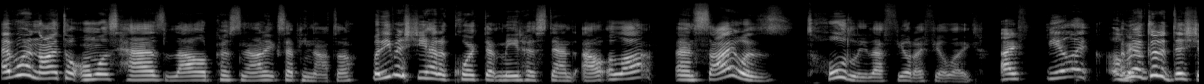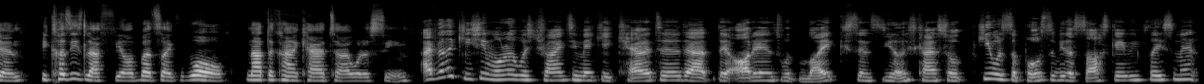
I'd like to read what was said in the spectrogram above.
everyone in Naruto almost has loud personality except Hinata, but even she had a quirk that made her stand out a lot. And Sai was totally left field. I feel like. I feel like okay. I mean, a good addition because he's left field, but it's like, whoa, not the kind of character I would have seen. I feel like Kishimoto was trying to make a character that the audience would like, since you know he's kind of so he was supposed to be the Sasuke replacement.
